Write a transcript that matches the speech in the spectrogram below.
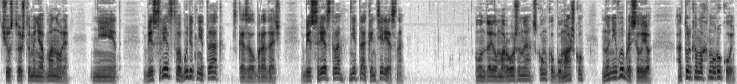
чувствуя, что меня обманули. Нет, без средства будет не так, сказал бородач. Без средства не так интересно. Он доел мороженое, скомкал бумажку, но не выбросил ее, а только махнул рукой.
